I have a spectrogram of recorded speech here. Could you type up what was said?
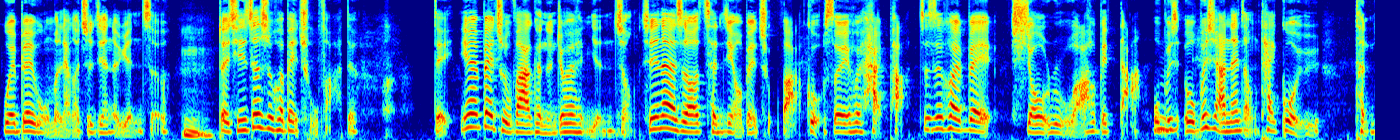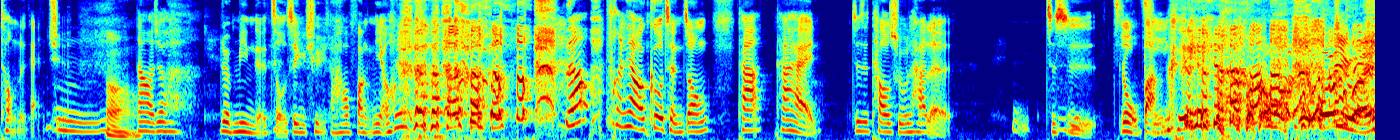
违背我们两个之间的原则。嗯，对，其实这是会被处罚的。对，因为被处罚可能就会很严重。其实那个时候曾经有被处罚过，所以会害怕，就是会被羞辱啊，会被打。我不我不喜欢那种太过于疼痛的感觉，嗯，然后我就认命的走进去，然后放尿，然后放尿的过程中，他他还就是掏出他的就是肉棒，我以为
